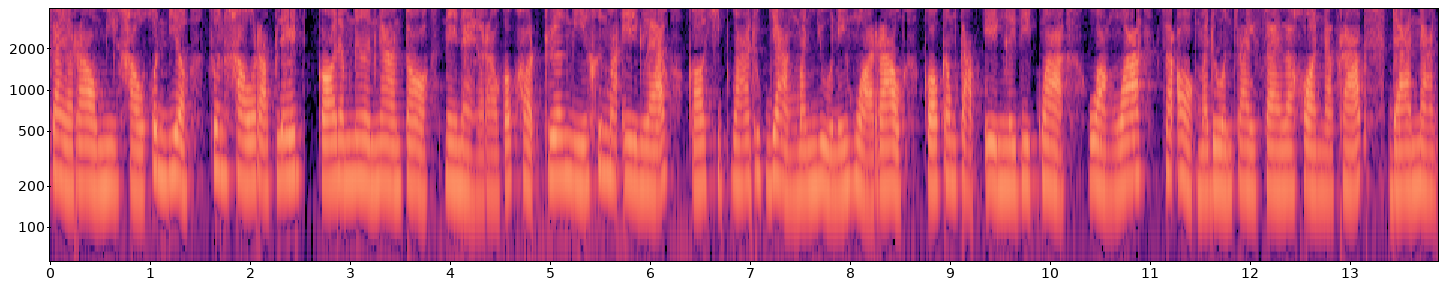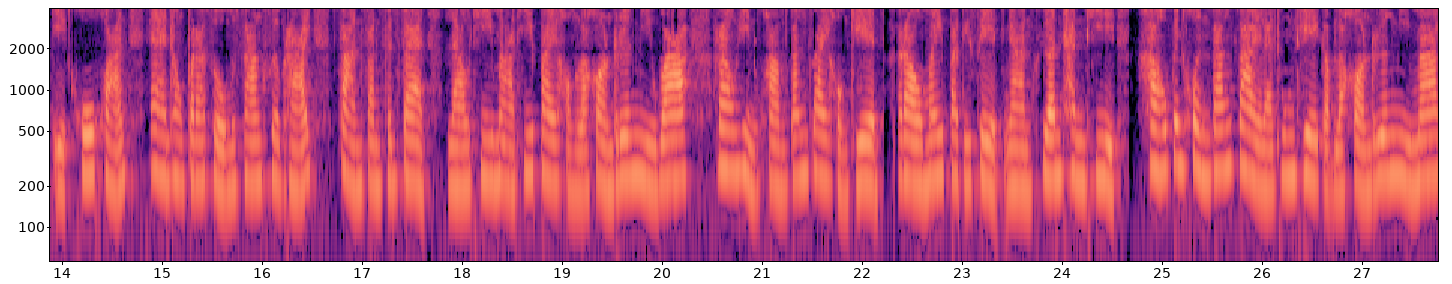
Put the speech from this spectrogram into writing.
ใจเรามีเขาคนเดียวจนเขารับเล่นก็ดำเนินงานต่อไหนๆเราก็พอดเรื่องนี้ขึ้นมาเองแล้ว ก็คิดว่าทุกอย่างมันอยู่ในหัวเรา ก็กำกับเองเลยดีกว่า หวังว่าจะออกมาโดนใจแฟนละครนะครับ ด้านนางเอกคู่ขวัญแอนทองประสมสร้างเซอร์ไพรส์สานฝันแฟนๆเล่าที่มาที่ไปของละครเรื่องนี้ว่า เราเห็นความตั้งใจของเคนเราไม่ปฏิเสธงานเพื่อนทันที เขาเป็นคนตั้งใจและทุ่มเทกับละครเรื่องนี้มาก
